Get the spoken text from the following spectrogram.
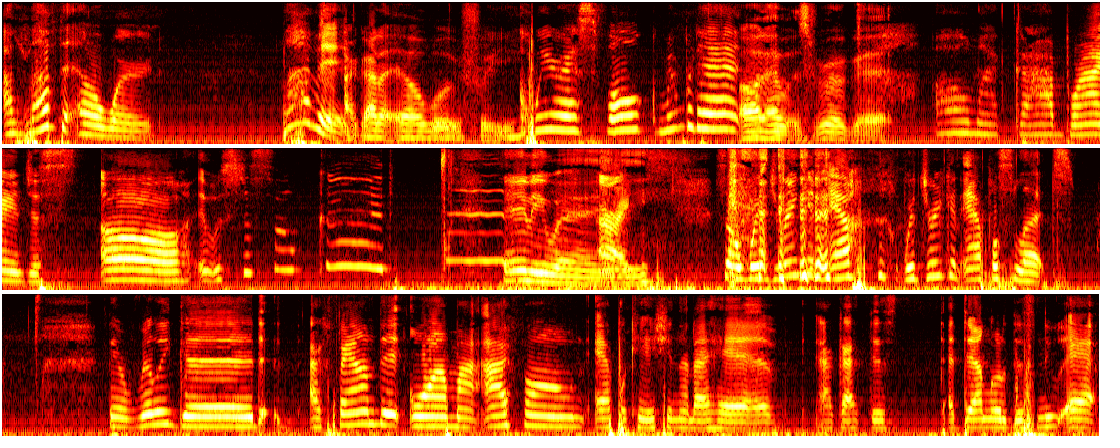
I love the L word. Love it. I got an L word for you. Queer as folk. Remember that? Oh, that was real good. oh my God, Brian just. Oh, it was just so good. Anyway, All right. So we're drinking a- we're drinking apple sluts. They're really good. I found it on my iPhone application that I have. I got this I downloaded this new app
